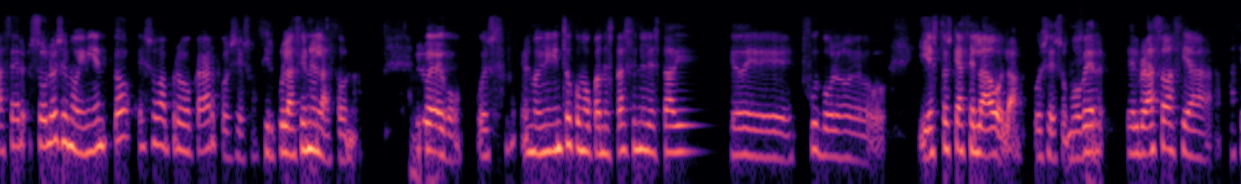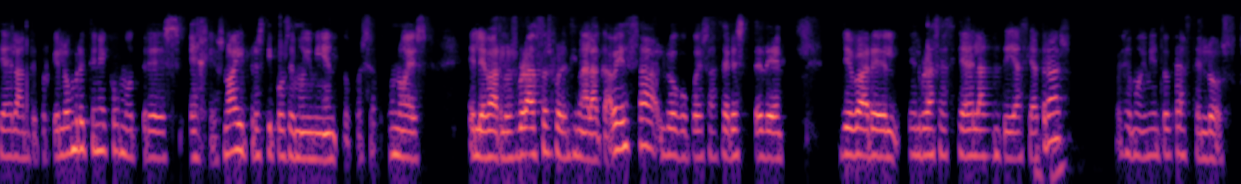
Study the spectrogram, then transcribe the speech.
hacer solo ese movimiento, eso va a provocar, pues eso, circulación en la zona. Luego, pues el movimiento como cuando estás en el estadio de fútbol y estos que hacen la ola, pues eso, mover el brazo hacia, hacia adelante, porque el hombre tiene como tres ejes, ¿no? Hay tres tipos de movimiento. Pues uno es elevar los brazos por encima de la cabeza, luego puedes hacer este de llevar el, brazo hacia adelante y hacia atrás, ese movimiento que hacen los,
